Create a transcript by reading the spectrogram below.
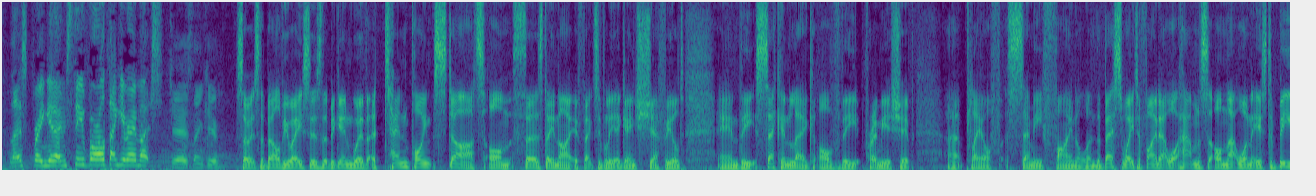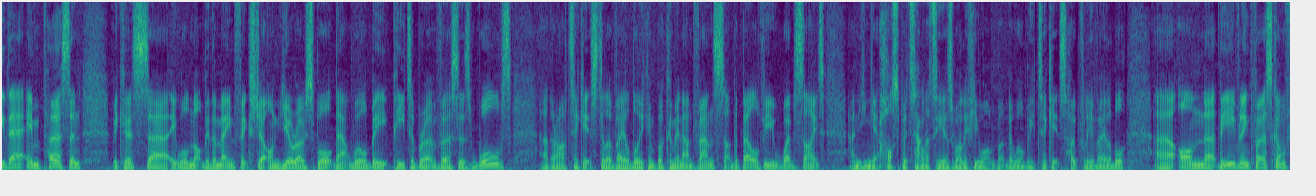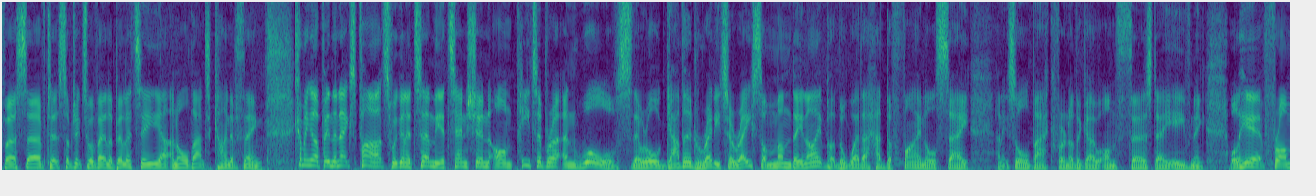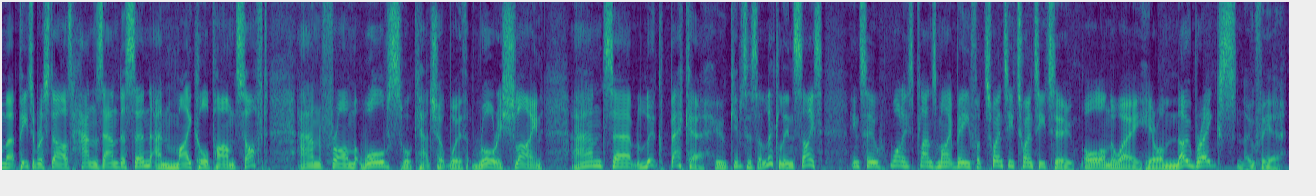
Let's bring it home. Steve Worrall, thank you very much. Cheers, thank you. So it's the Belle Vue Aces that begin with a 10 point start on Thursday night, effectively against Sheffield in the second leg of the Premiership uh, playoff semi final. And the best way to find out what happens on that one is to be there in person because uh, it will not be the main fixture on Eurosport. That will be Peterborough versus Wolves. Uh, there are tickets still available. You can book them in advance at the Belle Vue website and you can get hospitality as well if you want. But there will be tickets hopefully available uh, on uh, the evening. First come, first served, uh, subject to availability and all that kind of thing. Coming up in the next parts, we're going to turn the attention on Peterborough and Wolves. They were all gathered, ready to race on Monday night, but the weather had the final say, and it's all back for another go on Thursday evening. We'll hear from uh, Peterborough Stars Hans Andersen and Michael Palm Toft, and from Wolves, we'll catch up with Rory Schlein and uh, Luke Becker, who gives us a little insight into what his plans might be for 2022. All on the way here on No Breaks, No Fear.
